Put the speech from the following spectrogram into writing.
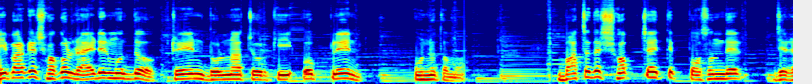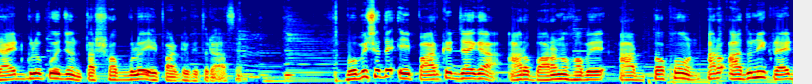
এই পার্কের সকল রাইডের মধ্যেও ট্রেন, দোলনা, চরকি ও প্লেন অন্যতম। বাচ্চাদের সবচাইতে পছন্দের যে রাইডগুলো প্রয়োজন, তার সবগুলো এই পার্কের ভিতরে আছে। ভবিষ্যতে এই পার্কের জায়গা আরও বাড়ানো হবে আর তখন আরও আধুনিক রাইড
